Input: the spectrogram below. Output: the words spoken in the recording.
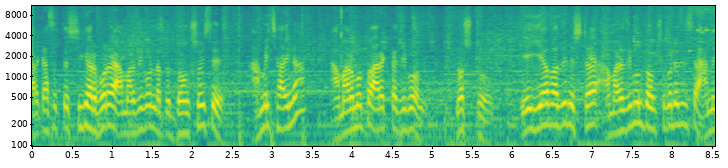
আর কাছে তো শিকার পরে আমার জীবনটা তো ধ্বংস হয়েছে আমি চাই না আমার মতো আরেকটা জীবন নষ্ট এই ইয়াবা জিনিসটা আমার জীবন ধ্বংস করে দিচ্ছে আমি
